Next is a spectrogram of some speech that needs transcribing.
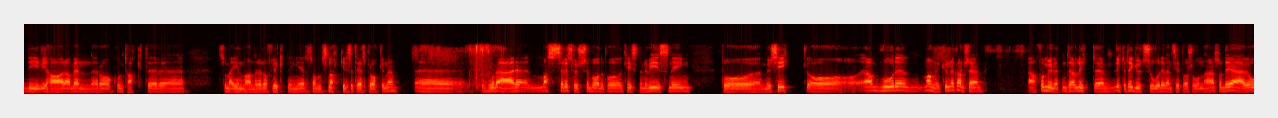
de vi har av venner og kontakter eh, som er innvandrere og flyktninger som snakker disse tre språkene. Eh, hvor det er masse ressurser både på kristen undervisning, på musikk, og, ja, hvor eh, mange kunne kanskje ja, få muligheten til å lytte, lytte til Guds ord i den situasjonen her. Så det er jo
